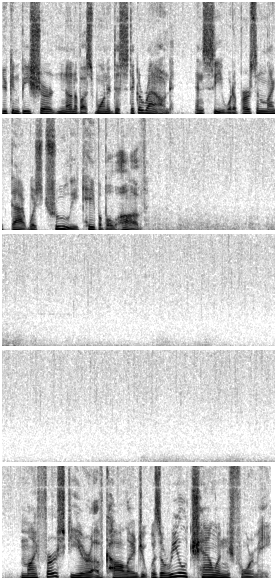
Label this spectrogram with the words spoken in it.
you can be sure none of us wanted to stick around and see what a person like that was truly capable of. My first year of college was a real challenge for me.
